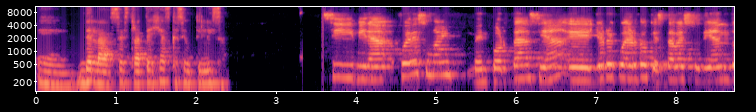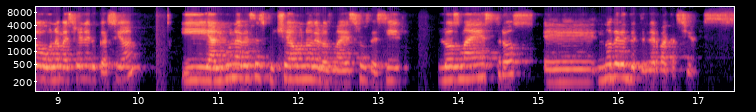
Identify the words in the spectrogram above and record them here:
eh, de las estrategias que se utilizan. Sí, mira, fue de suma importancia. Eh, yo recuerdo que estaba estudiando una maestría en educación y alguna vez escuché a uno de los maestros decir, los maestros eh, no deben de tener vacaciones,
